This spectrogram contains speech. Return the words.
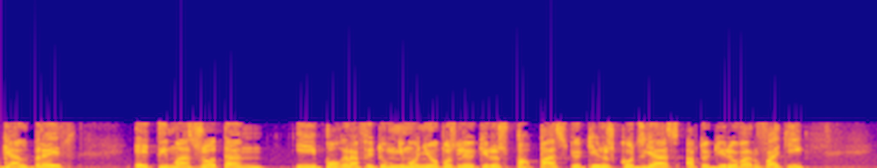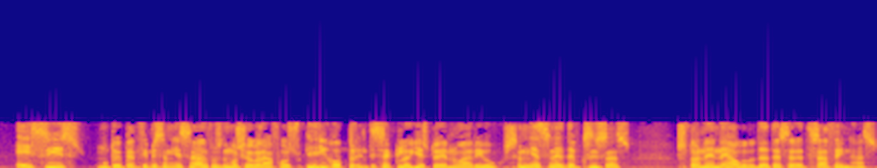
Γκάλμπρέιθ, ετοιμαζόταν η υπογραφή του μνημονίου όπως λέει ο κύριος Παπάς και ο κύριος Κοτζιάς από τον κύριο Βαρουφάκη; Εσείς, μου το υπενθύμησε μια συνάδελφος δημοσιογράφος, λίγο πριν τις εκλογές του Ιανουαρίου, σε μια συνέντευξή σας στον 984 της Αθήνας,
